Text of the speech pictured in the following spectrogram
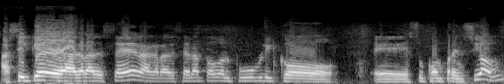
Así que agradecer, agradecer a todo el público eh, su comprensión,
